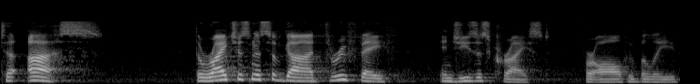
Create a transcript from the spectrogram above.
to us. The righteousness of God through faith in Jesus Christ for all who believe.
